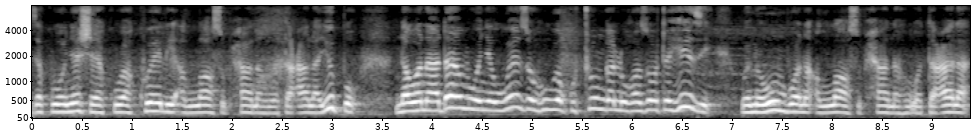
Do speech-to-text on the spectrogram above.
za kuonyesha ya kuwa kweli Allah subhanahu wa ta'ala yupo. Na wanadamu wenye uwezo huu wa kutunga lugha zote hizi wameumbwa na Allah subhanahu wa ta'ala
